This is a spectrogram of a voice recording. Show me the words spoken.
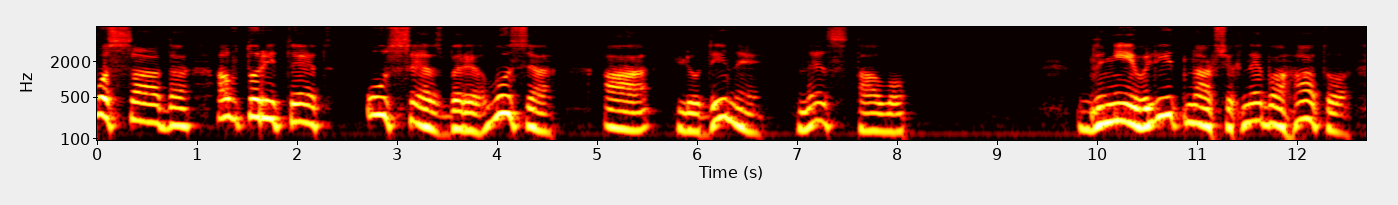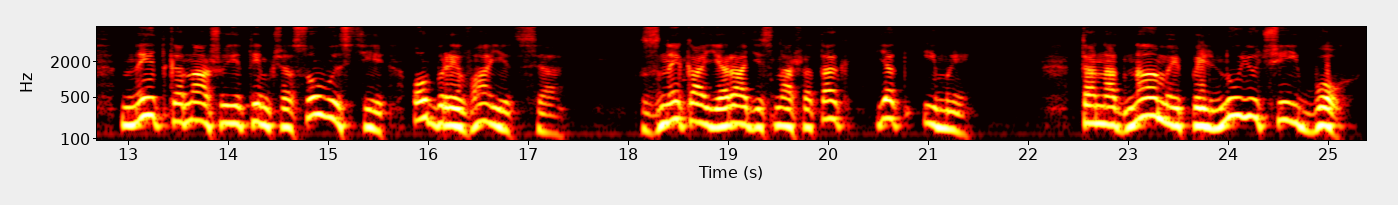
посада, авторитет усе збереглося, а людини не стало. Днів літ наших небагато, нитка нашої тимчасовості обривається, зникає радість наша так, як і ми. Та над нами пильнуючий Бог.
